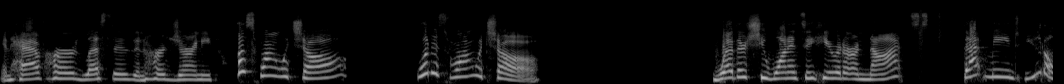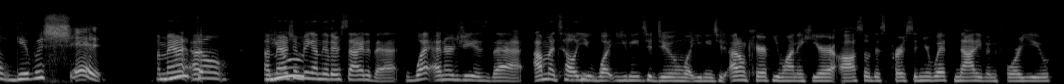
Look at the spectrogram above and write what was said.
and have her lessons and her journey. What's wrong with y'all? What is wrong with y'all? Whether she wanted to hear it or not, that means you don't give a shit. Man, you uh, don't. Imagine you, being on the other side of that. What energy is that? I'm gonna tell you mm-hmm. what you need to do and what you need to. I don't care if you want to hear it. Also, this person you're with, not even for you.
